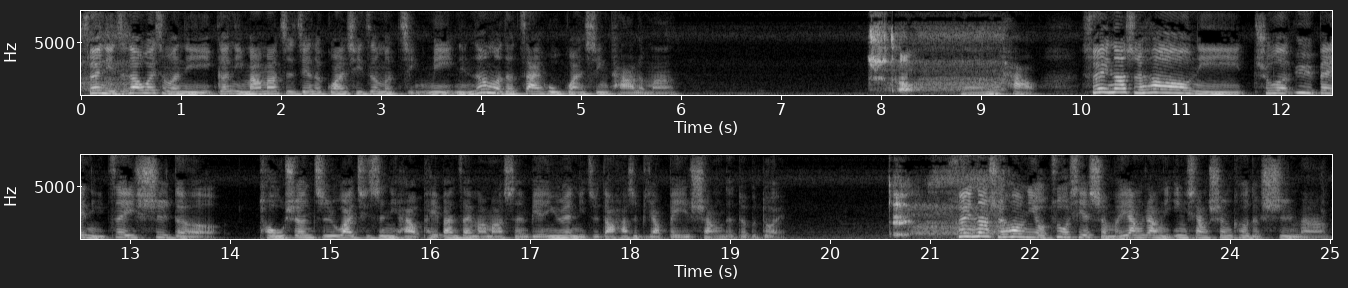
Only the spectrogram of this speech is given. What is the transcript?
所以你知道为什么你跟你妈妈之间的关系这么紧密，你那么的在乎关心她了吗？知道。很好。所以那时候，你除了预备你这一世的投生之外，其实你还有陪伴在妈妈身边，因为你知道她是比较悲伤的，对不对？对。所以那时候你有做些什么样让你印象深刻的事吗？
